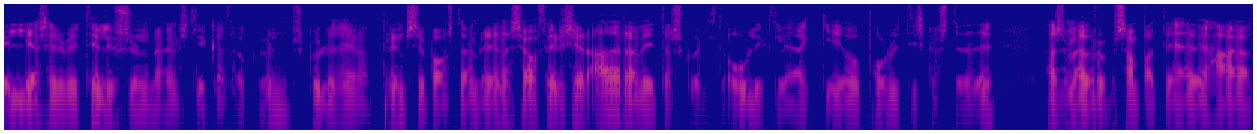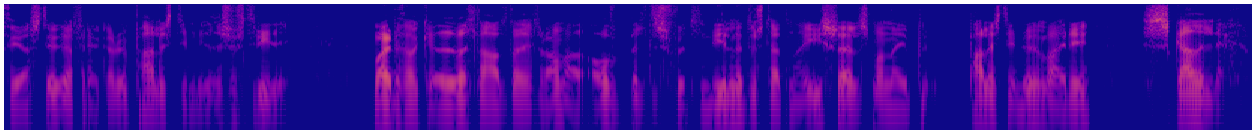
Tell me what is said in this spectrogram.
illja sér við tilhugsununa um slíka þögnun skulu þeirra prinsip ástæðan reyna að sjá fyrir sér aðra vitaskuld, ólíklega geopolítiska stöðu þar sem Evrópusambandi hefði hagað því að stöðja frekar við Palestínu í þessu stríði. Væri þá ekki auðvelt að halda því fram að ofbeldisfull nýlendu stefna Ísraelsmanna í Palestínu væri skadaleg.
